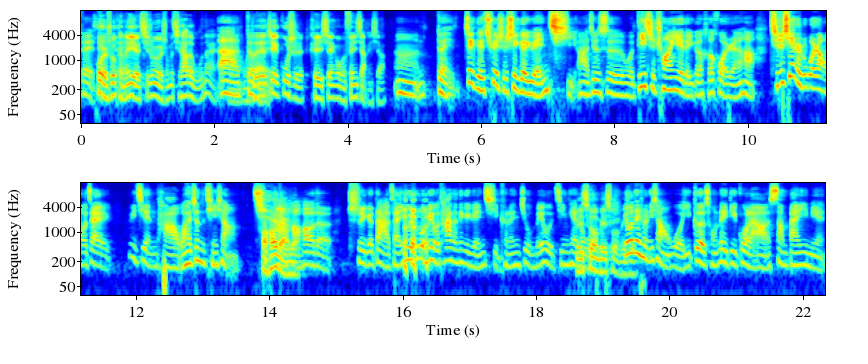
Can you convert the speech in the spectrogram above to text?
对，或者说可能也其中有什么其他的无奈啊我觉得这个故事可以先跟我们分享一下。嗯，对，这个确实是一个缘起啊，就是我第一次创业的一个合伙人哈。其实现在如果让我再遇见他，我还真的挺想好好聊聊好好的吃一个大餐，因为如果没有他的那个缘起，可能就没有今天的我。没错，没错，没错。因为那时候你想，我一个从内地过来啊，上班一年，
